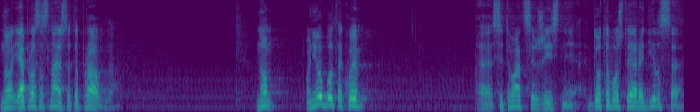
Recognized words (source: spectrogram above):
но я просто знаю, что это правда. Но у него была такая э, ситуация в жизни. До того, что я родился,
